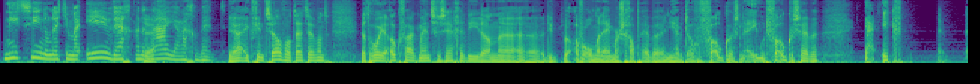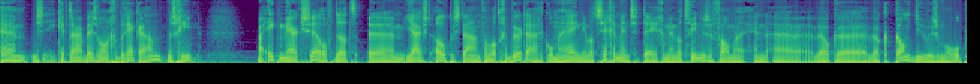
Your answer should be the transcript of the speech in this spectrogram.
niet zien, omdat je maar één weg aan het ja. najagen bent. Ja, ik vind zelf altijd, hè, want dat hoor je ook vaak mensen zeggen die dan uh, die over ondernemerschap hebben en die hebben het over focus. Nee, je moet focus hebben. Ja, ik, um, ik heb daar best wel een gebrek aan, misschien. Maar ik merk zelf dat um, juist openstaan van wat gebeurt er eigenlijk om me heen. En wat zeggen mensen tegen me. En wat vinden ze van me. En uh, welke, welke kant duwen ze me op.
